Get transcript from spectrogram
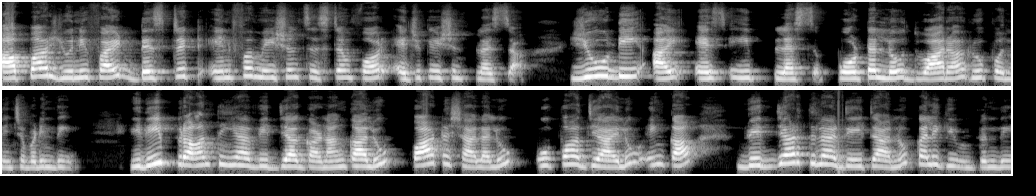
APAAR unified district information system for education plus UDISE plus పోర్టల్లో ద్వారా రూపొందించబడింది. ఇది ప్రాంతీయ విద్యా గణాంకాలు పాఠశాలలు ఉపాధ్యాయులు ఇంకా విద్యార్థుల డేటాను కలిగి ఉంటుంది.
